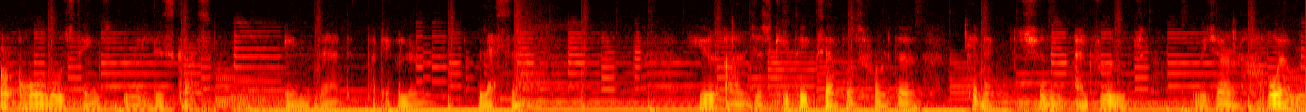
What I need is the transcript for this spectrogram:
or all those things we'll discuss in that particular lesson. Here I'll just give the examples for the connection adverbs which are however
